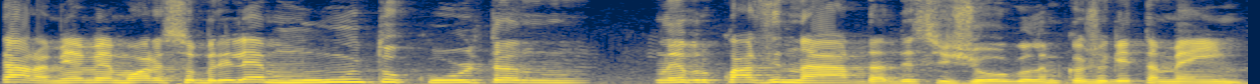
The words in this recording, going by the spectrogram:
Cara, minha memória sobre ele é muito curta. Não lembro quase nada desse jogo. Eu lembro que eu joguei também...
